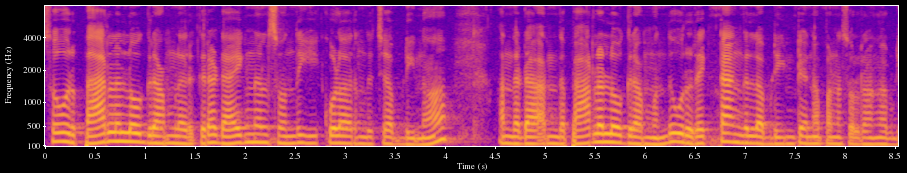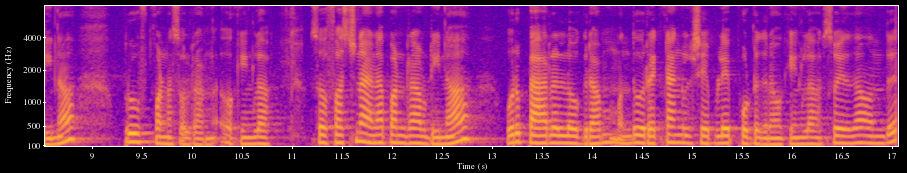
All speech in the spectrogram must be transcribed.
so ஒரு பேரலோகிராமில் இருக்கிற டயகனல்ஸ் வந்து ஈக்குவலாக இருந்துச்சு அப்படின்னா அந்த ட அந்த parallelogram வந்து ஒரு ரெக்டாங்கிள் அப்படின்ட்டு என்ன பண்ண சொல்கிறாங்க அப்படின்னா ப்ரூஃப் பண்ண சொல்கிறாங்க ஓகேங்களா ஸோ ஃபஸ்ட் நான் என்ன பண்ணுறேன் அப்படின்னா ஒரு பேரலோகிராம் வந்து ஒரு ரெக்டாங்கிள் ஷேப்லேயே போட்டுக்கிறேன் ஓகேங்களா ஸோ இதுதான் வந்து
